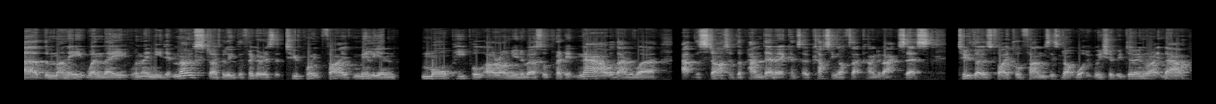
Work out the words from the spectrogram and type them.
uh, the money when they when they need it most. I believe the figure is that 2.5 million more people are on universal credit now than were at the start of the pandemic, and so cutting off that kind of access to those vital funds is not what we should be doing right now.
